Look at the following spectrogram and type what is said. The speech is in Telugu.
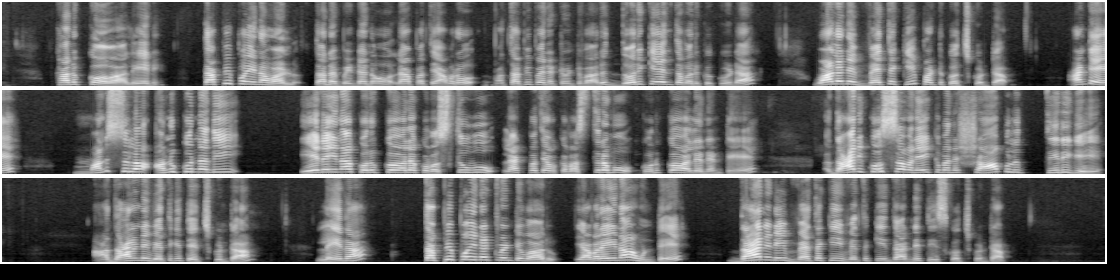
కనుక్కోవాలి అని. తప్పిపోయిన వాళ్ళు తన బిడ్డను లేకపోతే ఎవరో తప్పిపోయినటువంటి వారు దొరికేంత వరకు కూడా వాళ్ళని వెతకి పట్టుకొచ్చుకుంటాం. అంటే మనసులో అనుకున్నది ఏదైనా కొనుక్కోవాలి ఒక వస్తువు లేకపోతే ఒక వస్త్రము కొనుక్కోవాలి అని అంటే దానికోసం అనేకమైన షాపులు తిరిగి ఆ దానిని వెతికి తెచ్చుకుంటాం లేదా తప్పిపోయినటువంటి వారు ఎవరైనా ఉంటే దానిని వెతకి వెతకి దాన్ని తీసుకొచ్చుకుంటాం.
